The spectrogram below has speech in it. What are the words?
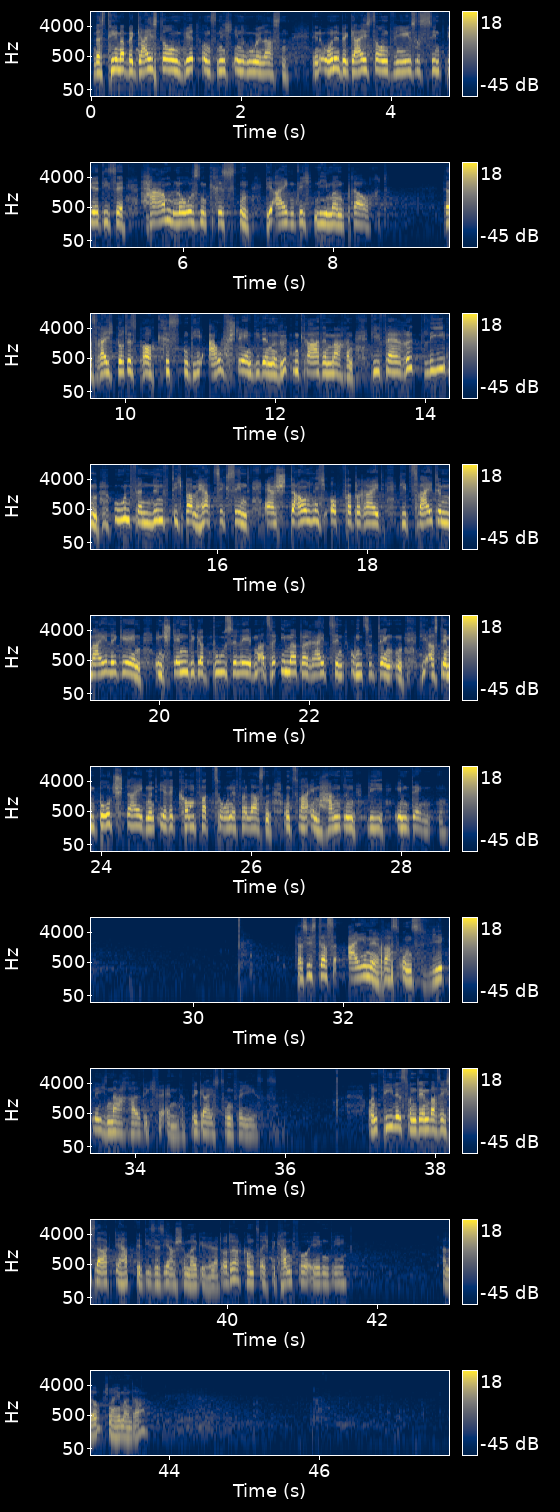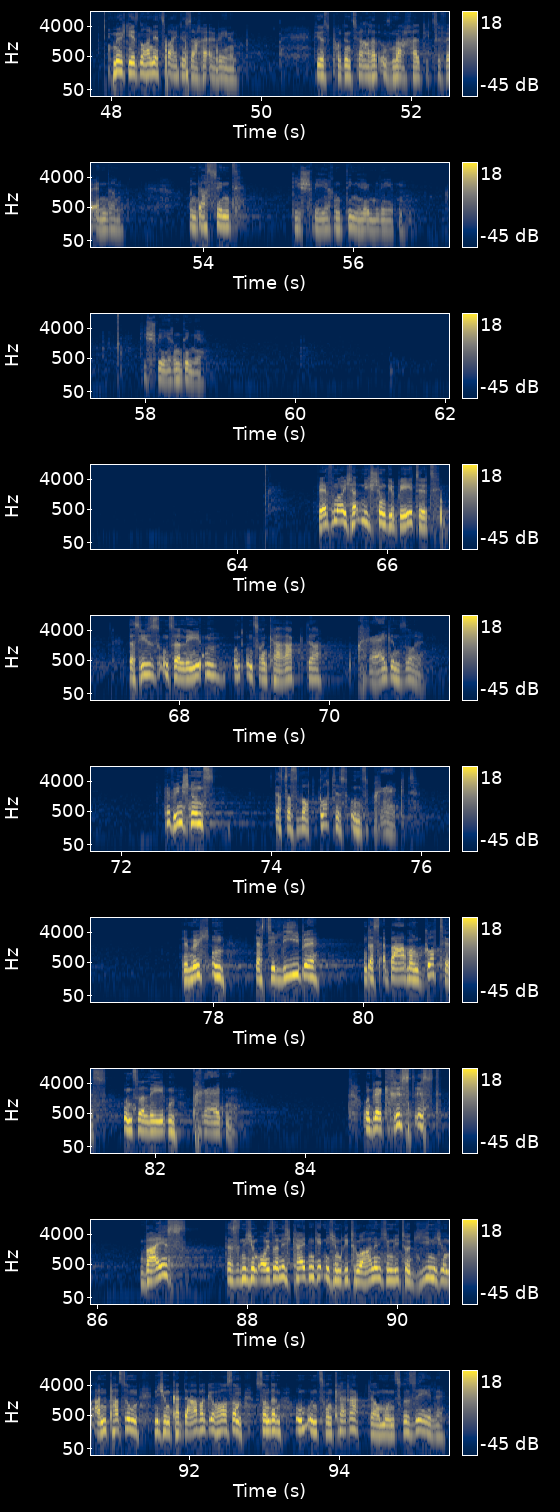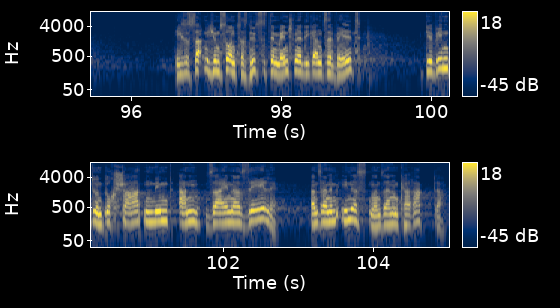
Und das Thema Begeisterung wird uns nicht in Ruhe lassen. Denn ohne Begeisterung für Jesus sind wir diese harmlosen Christen, die eigentlich niemand braucht. Das Reich Gottes braucht Christen, die aufstehen, die den Rücken gerade machen, die verrückt lieben, unvernünftig barmherzig sind, erstaunlich opferbereit, die zweite Meile gehen, in ständiger Buße leben, also immer bereit sind, umzudenken, die aus dem Boot steigen und ihre Komfortzone verlassen, und zwar im Handeln wie im Denken. Das ist das eine, was uns wirklich nachhaltig verändert. Begeisterung für Jesus. Und vieles von dem, was ich sagte, habt ihr dieses Jahr schon mal gehört, oder? Kommt es euch bekannt vor irgendwie? Hallo, ist noch jemand da? Ich möchte jetzt noch eine zweite Sache erwähnen, die das Potenzial hat, uns nachhaltig zu verändern. Und das sind die schweren Dinge im Leben. Die schweren Dinge. Wer von euch hat nicht schon gebetet, dass Jesus unser Leben und unseren Charakter prägen soll? Wir wünschen uns, dass das Wort Gottes uns prägt. Wir möchten, dass die Liebe und das Erbarmen Gottes unser Leben prägen. Und wer Christ ist, weiß, dass es nicht um Äußerlichkeiten geht, nicht um Rituale, nicht um Liturgie, nicht um Anpassung, nicht um Kadavergehorsam, sondern um unseren Charakter, um unsere Seele. Jesus sagt nicht umsonst, das nützt es dem Menschen, wenn er die ganze Welt gewinnt und durch Schaden nimmt an seiner Seele, an seinem Innersten, an seinem Charakter.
